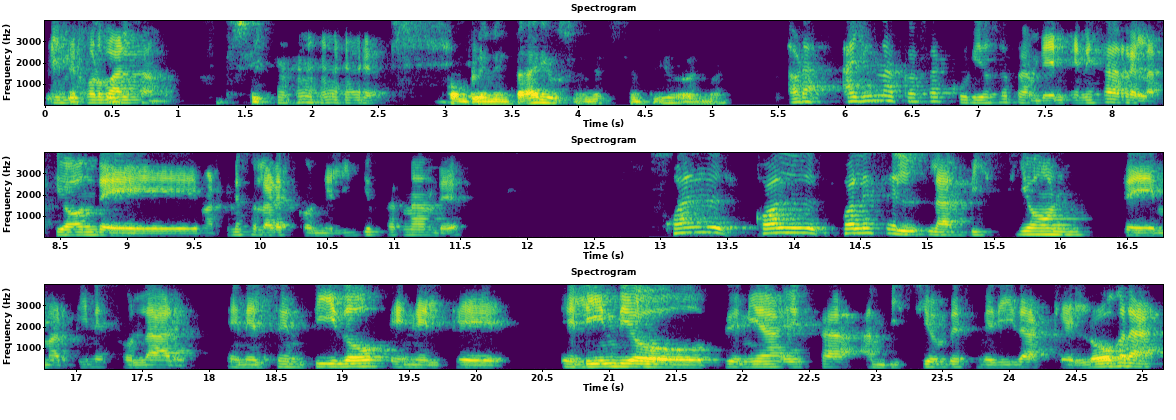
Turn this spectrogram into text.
El mejor bálsamo. Sí. Complementarios en ese sentido, además. Ahora, hay una cosa curiosa también en esa relación de Martínez Solares con el Indio Fernández. ¿Cuál, cuál, cuál es la visión de Martínez Solares, en el sentido en el que el indio tenía esta ambición desmedida que logra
